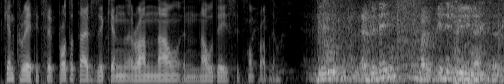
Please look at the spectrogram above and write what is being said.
It can create. It's a prototypes they can run now and nowadays it's no problem. Do everything, but is it really necessary?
